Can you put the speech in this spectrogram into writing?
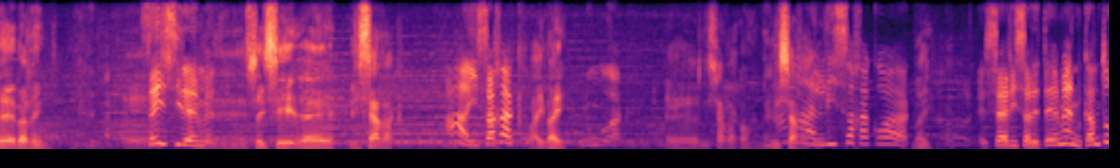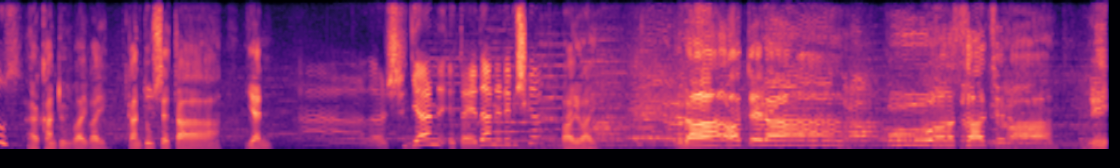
E, berdin, zei zire hemen? e, zeizi, e, Lizarrak, Ah, izarrak? bai, bai. Nungoak? E, Lizarrako, Ah, Lizarrak. lizarrakoak. Bai. Zer ari zarete hemen, kantuz? E, kantuz, bai, bai. Kantuz eta jan, Ah, ados, jan eta edan ere pixka? bai, bai. Era atera, pua saltzera, ni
